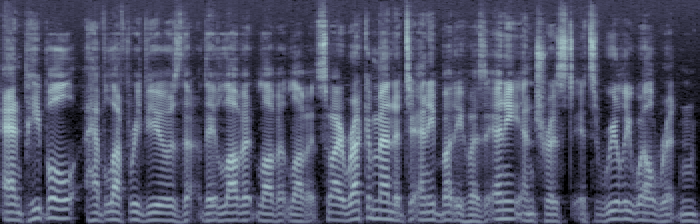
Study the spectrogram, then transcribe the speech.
and people have left reviews that they love it, love it, love it. So I recommend it to anybody who has any interest. It's really well written.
